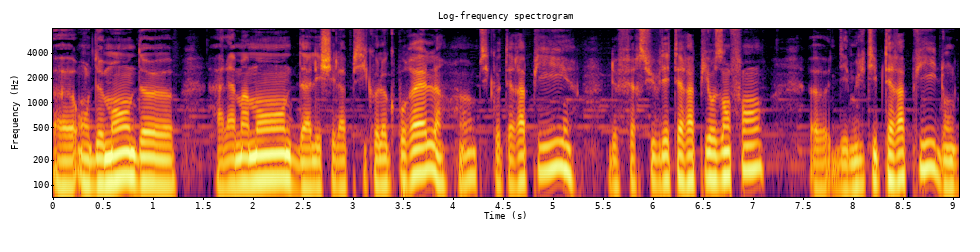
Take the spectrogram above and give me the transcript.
On demande à la maman d'aller chez la psychologue pour elle, hein, psychothérapie, de faire suivre des thérapies aux enfants, euh, des multiples thérapies, donc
